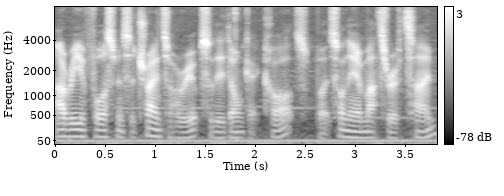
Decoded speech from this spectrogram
our reinforcements are trying to hurry up so they don't get caught, but it's only a matter of time.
